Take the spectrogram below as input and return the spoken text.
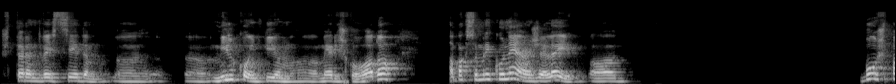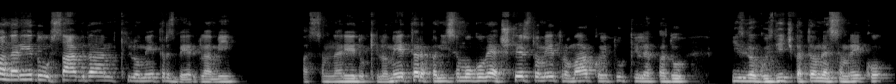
24-7 uh, uh, milko in pijem ameriško vodo, ampak sem rekel, ne, anželej. Boš pa naredil vsak dan kilometr z berglami. Pa sem naredil kilometr, pa nisem mogel več. 400 metrov, Marko je tukaj, le pa do izga gozdička, tam le sem rekel,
